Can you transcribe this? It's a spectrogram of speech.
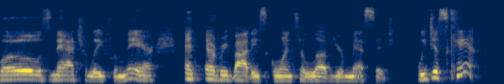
flows naturally from there and everybody's going to love your message. We just can't.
